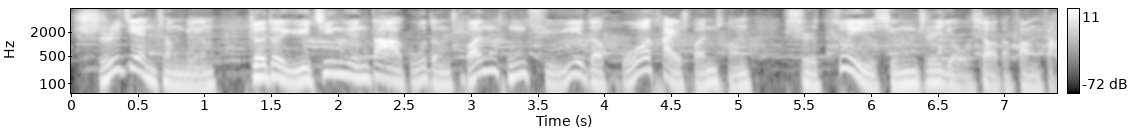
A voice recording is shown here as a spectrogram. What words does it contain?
实践证明，这对于京韵大鼓等传统曲艺的活态传承是最行之有效的方法。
